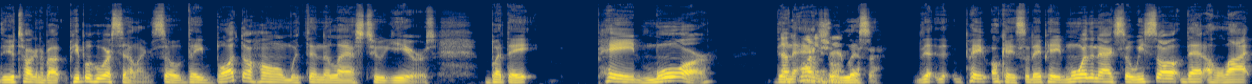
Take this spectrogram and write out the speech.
you're talking about people who are selling. So they bought the home within the last two years but they paid more than That's the actual listen they, pay, okay so they paid more than that so we saw that a lot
